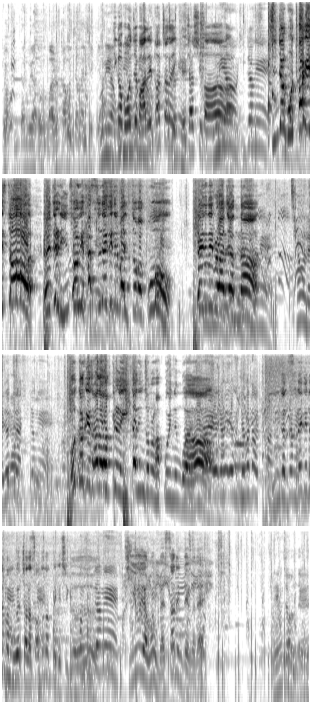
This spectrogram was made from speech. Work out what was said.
왜 긴다고야 너도 말을 까고 있잖아 이 새끼야 문희 형 네가 먼저 형, 말을 깠잖아 이. 문희 개자식아 형 진정해 진정 못하겠어! 애들 인성이 다 쓰레기들만 있어갖고 패드립을 하지 않나. 형은 레전드야 진정해. 어떻게 살아왔길래 이딴 인성을 갖고 있는 거야? 여기 다 인간 쓰레기들만 모였잖아 서든어택이 형 지금. 진정해. 지우 형형몇 살인데 그래? 네 혼자 볼게 네.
